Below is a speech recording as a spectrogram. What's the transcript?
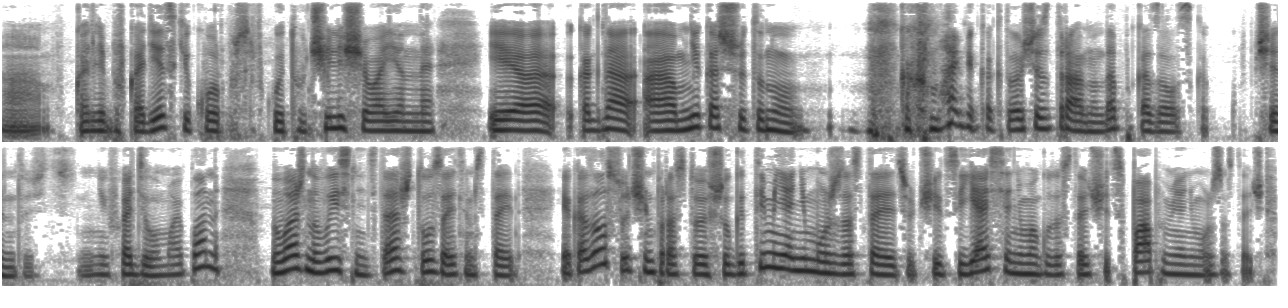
а, либо в кадетский корпус, в какое-то училище военное. И э, когда... А мне кажется, что это, ну, как маме как-то вообще странно, да, показалось, как вообще ну, то есть не входило в мои планы. Но важно выяснить, да, что за этим стоит. И оказалось очень простое, что говорит, ты меня не можешь заставить учиться, я себя не могу заставить учиться, папа меня не может заставить учиться,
